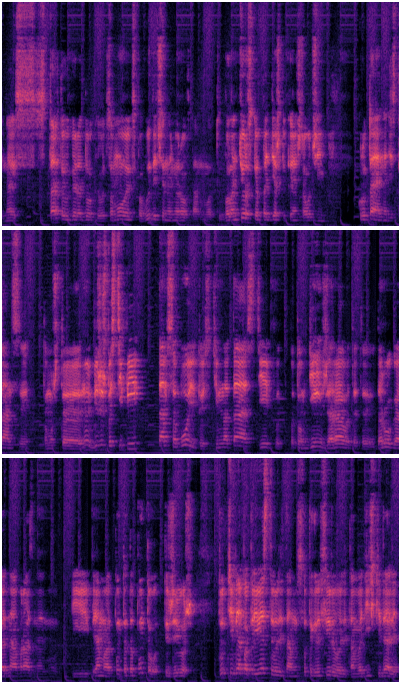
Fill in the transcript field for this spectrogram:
и на стартовый городок, и вот само экспо, выдача номеров, там вот волонтерская поддержка, конечно, очень крутая на дистанции, потому что, ну, бежишь по степи, там с собой, то есть темнота, степь, вот, потом день, жара, вот эта дорога однообразная, ну, и прямо от пункта до пункта вот ты живешь. Тут тебя поприветствовали, там, сфотографировали, там, водички дали.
